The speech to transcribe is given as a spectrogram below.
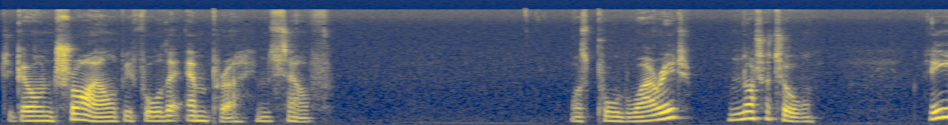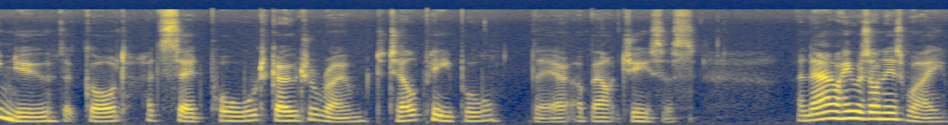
to go on trial before the emperor himself. Was Paul worried? Not at all. He knew that God had said Paul would go to Rome to tell people there about Jesus, and now he was on his way.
